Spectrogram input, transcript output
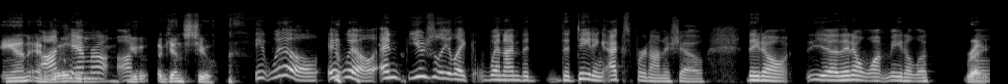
Can and on camera on, you against you. it will. It will. and usually like when I'm the the dating expert on a show, they don't yeah, they don't want me to look right.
